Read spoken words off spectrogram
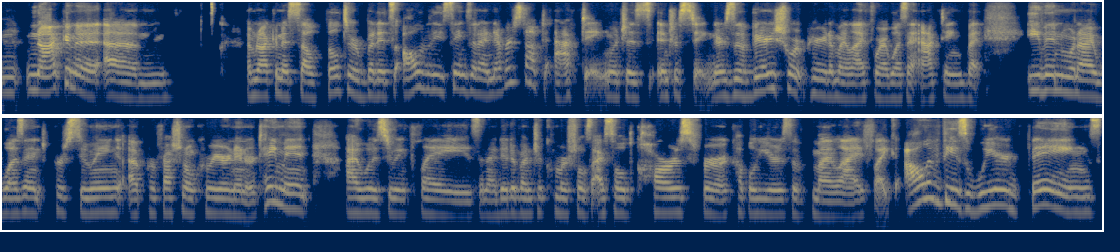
i'm not gonna um i'm not gonna self-filter but it's all of these things that i never stopped acting which is interesting. There's a very short period of my life where i wasn't acting but even when i wasn't pursuing a professional career in entertainment i was doing plays and i did a bunch of commercials. I sold cars for a couple years of my life. Like all of these weird things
